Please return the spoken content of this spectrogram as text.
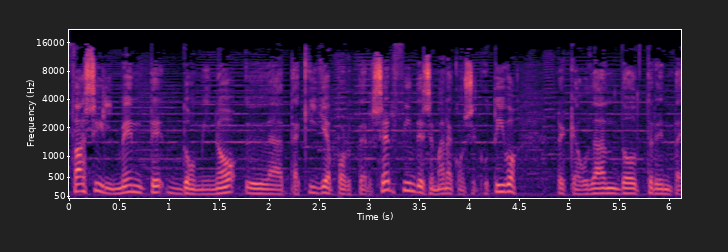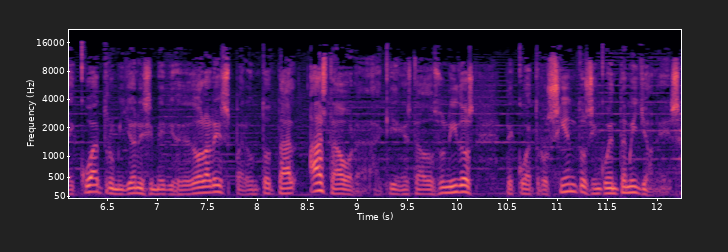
fácilmente dominó la taquilla por tercer fin de semana consecutivo, recaudando 34 millones y medio de dólares para un total hasta ahora aquí en Estados Unidos de 450 millones.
